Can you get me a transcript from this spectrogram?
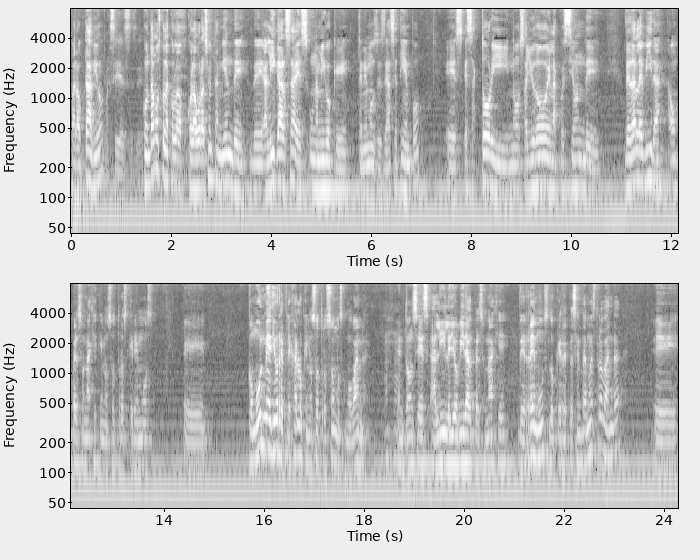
Octavio. Así es, Contamos con la colaboración también de, Ali Garza, es un amigo que tenemos desde hace tiempo. Es, actor y nos ayudó en la cuestión de, darle vida a un personaje que nosotros queremos, eh, como un medio, reflejar lo que nosotros somos como banda. Entonces Ali le dio vida al personaje de Remus, lo que representa nuestra banda. Eh,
